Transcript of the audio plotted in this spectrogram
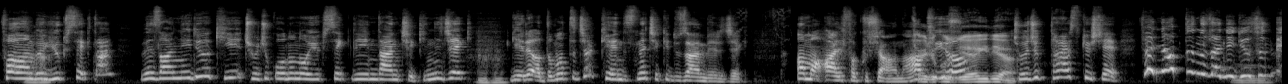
falan böyle yüksekten. Ve zannediyor ki çocuk onun o yüksekliğinden çekinecek. Geri adım atacak kendisine çeki düzen verecek. Ama alfa kuşağı ne Çocuk yapıyor? uzuyor gidiyor. Çocuk ters köşe. Sen ne yaptığını zannediyorsun? Bir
